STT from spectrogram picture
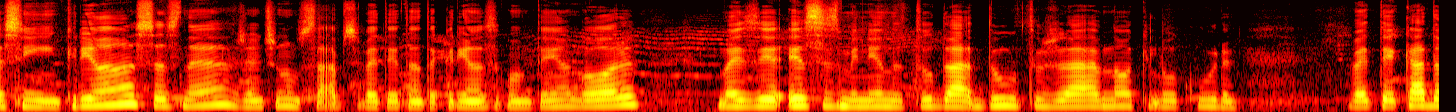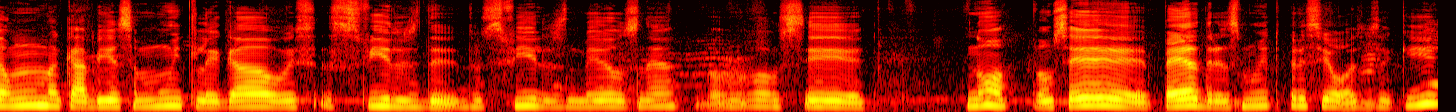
assim, crianças, né? A gente não sabe se vai ter tanta criança como tem agora, mas esses meninos tudo adultos já, não que loucura. Vai ter cada uma cabeça muito legal, os filhos de, dos filhos meus, né? Vão, vão ser, não, vão ser pedras muito preciosas aqui.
